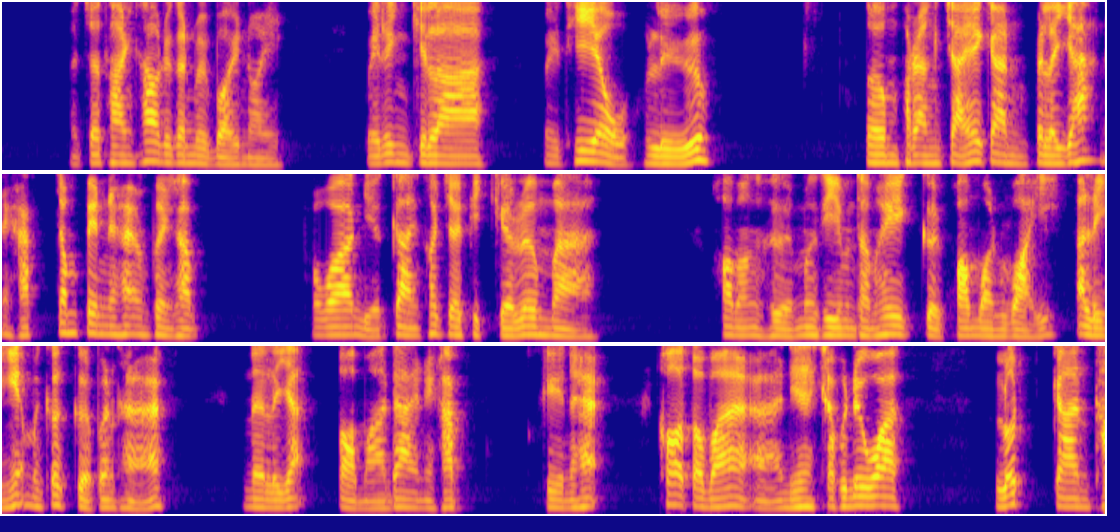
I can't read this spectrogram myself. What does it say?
ๆอาจจะทานข้าวด้วยกันบ่อยๆหน่อย ไปเล่นกีฬาไปเที่ยวหรือเติมพลังใจให้กันเป็นระยะนะครับจำเป็นนะฮะเพื่อนๆครับ เพราะว่าเดี๋ยวการเข้าใจผิดเกิดเริ่มมาความบังเหินบางทีมันทำให้เกิดความหวั่นไหว อะไรเงี้ยมันก็เกิดปัญหาในระยะต่อมาได้นะครับ โอเคนะฮะ ข้อต่อมาอ่าอันนี้ครับเรียกว่า ลดการท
